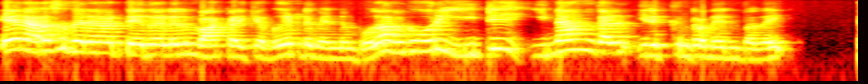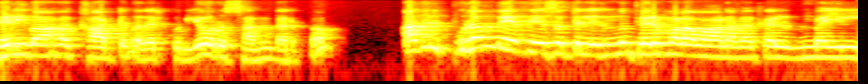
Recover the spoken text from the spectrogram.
ஏன் அரசு தலைவர் தேர்தலிலும் வாக்களிக்க வேண்டும் என்னும் போது அங்கு ஒரு இரு இனங்கள் இருக்கின்றது என்பதை தெளிவாக காட்டுவதற்குரிய ஒரு சந்தர்ப்பம். அதில் புலம்பெயர் தேசத்தில் இருந்தும் பெருமளவானவர்கள் உண்மையில்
